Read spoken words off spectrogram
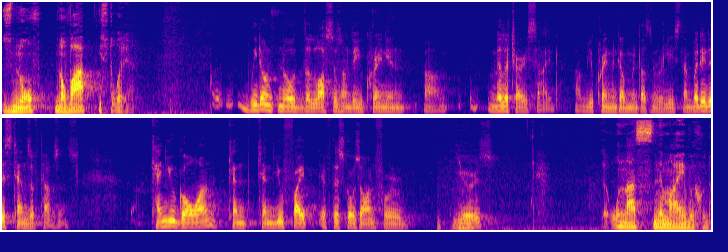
знов нова історія. We don't know the losses on the Ukrainian um, military side. Um, Ukrainian government doesn't release them, but it is tens of thousands. Can you go on? Can, can you fight if this goes on for years? У нас немає виходу.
